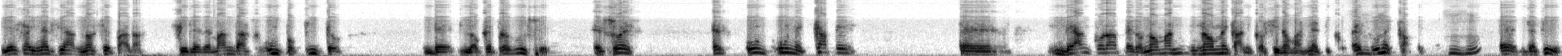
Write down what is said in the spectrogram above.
y esa inercia no se para. Si le demandas un poquito de lo que produce, eso es, es un, un escape eh, de áncora, pero no, man- no mecánico, sino magnético. Es un escape. Es decir,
